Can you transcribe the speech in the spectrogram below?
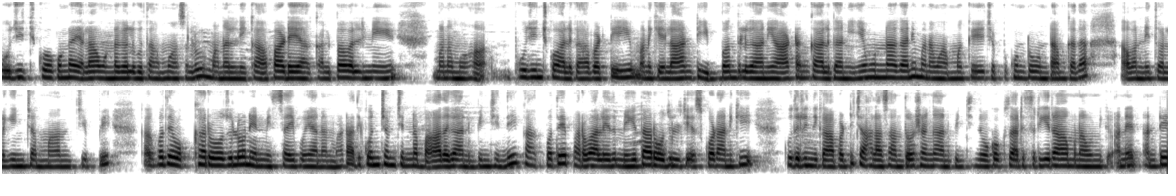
పూజించుకోకుండా ఎలా ఉండగలుగుతాము? అసలు మనల్ని కాపాడే ఆ కల్పవల్లిని మనము పూజించుకోవాలి కాబట్టి మనకి ఎలాంటి ఇబ్బందులు కానీ ఆటంకాలు కానీ ఏమున్నా కానీ మనం అమ్మకే చెప్పుకుంటూ ఉంటాం కదా! అవన్నీ తొలగించమ్మా అని చెప్పి. కాకపోతే ఒక్క రోజులో నేను మిస్ అయిపోయాను అనమాట అది కొంచెం చిన్న బాధగా అనిపించింది. కాకపోతే పర్వాలేదు. మిగతా రోజులు చేసుకోవడానికి కుదిరింది కాబట్టి చాలా సంతోషంగా అనిపించింది. ఒక్కొక్కసారి శ్రీరామనవమి అనే అంటే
